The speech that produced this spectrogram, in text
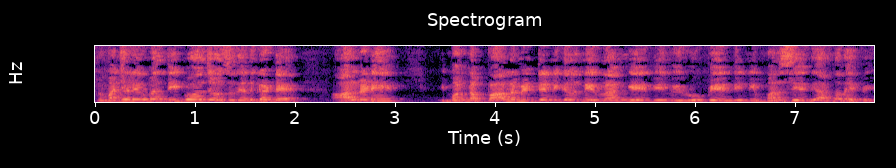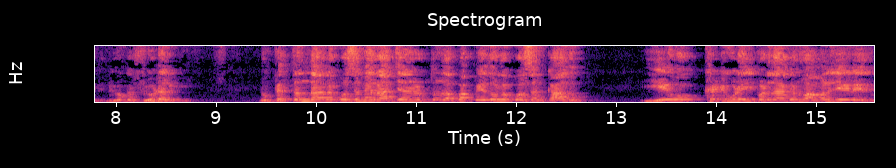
నువ్వు మంచిగా లేకపోతే దీపోవాల్సి వస్తుంది. ఎందుకంటే ఆల్రెడీ మొన్న పార్లమెంట్ ఎన్నికలు నీ రంగు ఏంది నీ రూపు ఏంది నీ మనసు ఏంది అర్థమైపోయింది. నువ్వు ఒక ఫ్యూడల్వి నువ్వు పెత్తందారుల కోసమే రాజ్యాన్ని నడుపుతున్నావు తప్ప పేదోళ్ళ కోసం కాదు. ఏ ఒక్కటి కూడా ఇప్పటిదాకా నువ్వు అమలు చేయలేదు.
